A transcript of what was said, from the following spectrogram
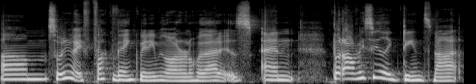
Um, so anyway, fuck Venkman, even though I don't know who that is. And but obviously, like Dean's not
